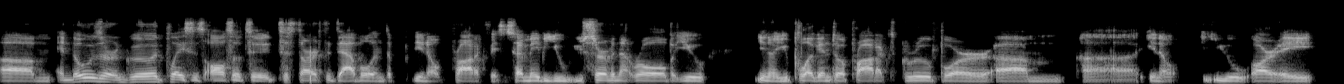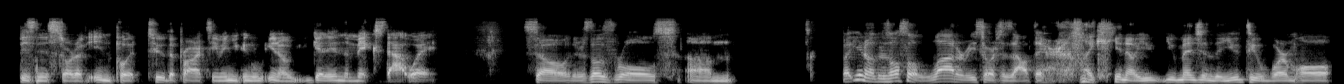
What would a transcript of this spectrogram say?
Um, and those are good places also to to start to dabble into you know product facing. So maybe you you serve in that role but you you know you plug into a product group or um, uh, you know you are a business sort of input to the product team and you can you know get in the mix that way. So there's those roles um, but you know there's also a lot of resources out there. Like you know you you mentioned the youtube wormhole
